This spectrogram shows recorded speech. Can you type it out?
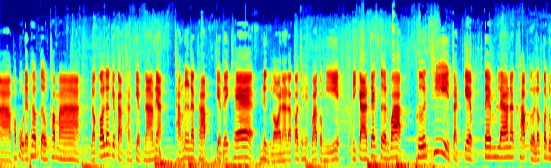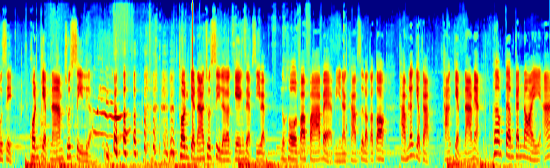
อ่าเพาะปลูกได้เพิ่มเติมเข้ามา แล้วก็เรื่องเกี่ยวกับถังเก็บน้ำเนี่ยถังหนึ่งนะครับเก็บได้แค่ 100นะแล้วก็จะเห็นว่าตรงนี้ มีการแจ้งเตือนว่าพื้นที่จัดเก็บเต็มแล้วนะครับ เออแล้วก็ดูสิ คนเก็บน้ำชุดสีเหลือง ทนเก็บน้ำชุดสีเหลืองกางเกงแบบสีแบบโทนฟ้าๆแบบนี้นะครับ ซึ่งเราก็ต้องทำเรื่องเกี่ยวกับถังเก็บน้ำเนี่ยเพิ่มเติมกันหน่อยอ่า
